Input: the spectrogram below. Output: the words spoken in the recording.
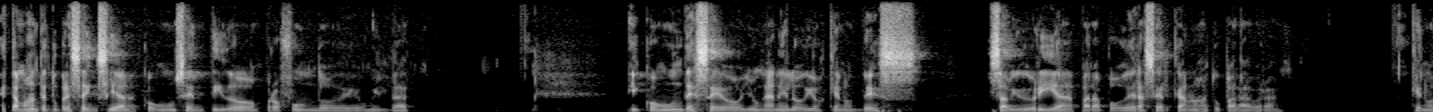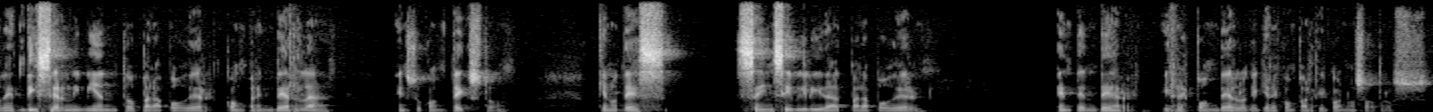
estamos ante tu presencia con un sentido profundo de humildad y con un deseo y un anhelo, Dios, que nos des sabiduría para poder acercarnos a tu palabra, que nos des discernimiento para poder comprenderla en su contexto, que nos des sensibilidad para poder entender y responder lo que quieres compartir con nosotros.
